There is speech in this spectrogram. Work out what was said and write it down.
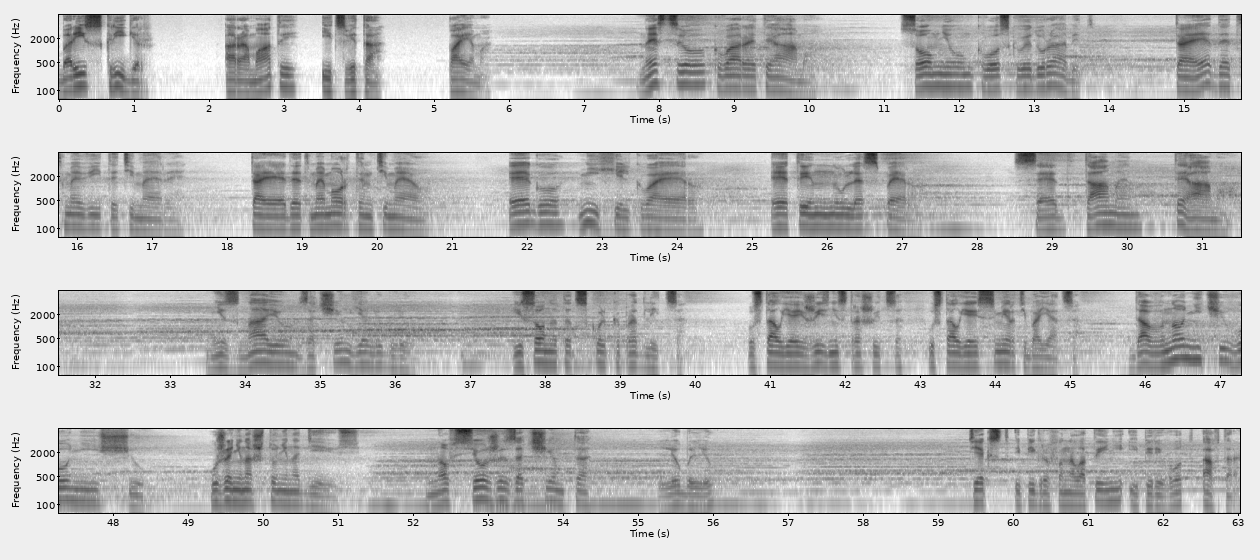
Борис Кригер Ароматы и цвета Поэма Несцио кваре те амо Somnium quosque durabit Taedet me vite timere Taedet me mortem timeo Ego nihil quaero Et in nulle spero Sed тамен те амо. Не знаю, зачем я люблю. И сон этот сколько продлится. Устал я и жизни страшиться, Устал я и смерти бояться. Давно ничего не ищу, Уже ни на что не надеюсь. Но все же зачем-то люблю. Текст эпиграфа на латыни и перевод автора.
